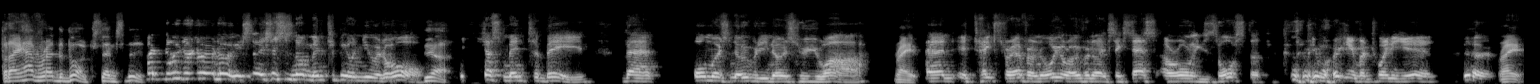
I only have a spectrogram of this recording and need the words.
But I have read the book since then. But no, no, no, no. It's, it's, this is not meant to be on you at all. Yeah. It's just meant to be that almost nobody knows who you are. Right. And it takes forever, and all your overnight success are all exhausted because they've been working for 20 years. You know, right.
